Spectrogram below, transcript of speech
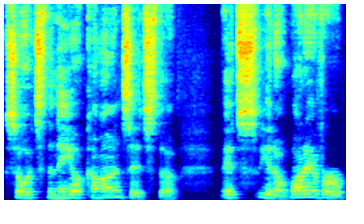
So it's the neocons. It's the it's you know whatever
